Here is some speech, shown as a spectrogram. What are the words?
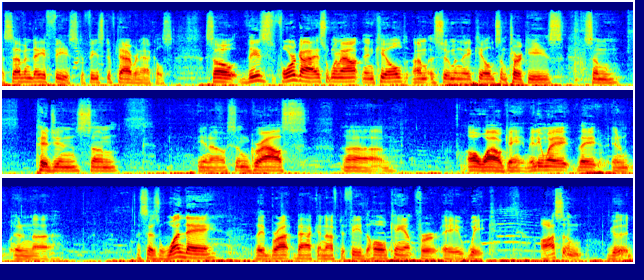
a seven day feast, a Feast of Tabernacles. So these four guys went out and killed, I'm assuming they killed some turkeys, some pigeons, some you know, some grouse, uh, all wild game. Anyway, they in, in uh, it says one day they brought back enough to feed the whole camp for a week. Awesome, good.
